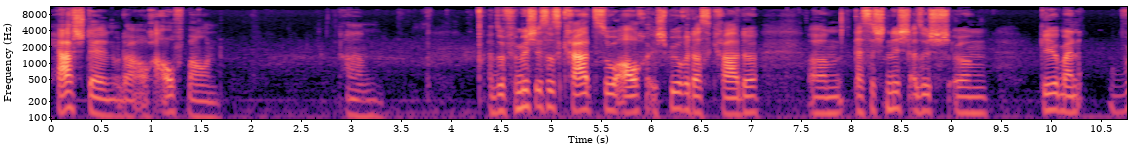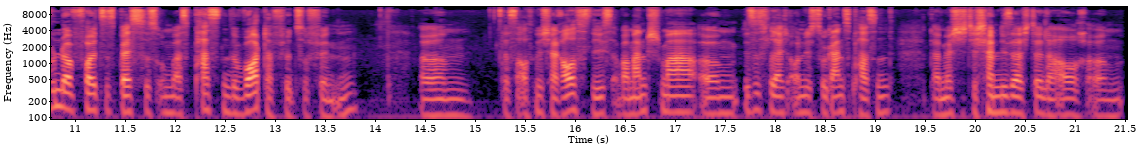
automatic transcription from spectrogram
herstellen oder auch aufbauen? Ähm, also für mich ist es gerade so auch, ich spüre das gerade, ähm, dass ich nicht, also ich ähm, gebe mein wundervollstes Bestes, um das passende Wort dafür zu finden, ähm, das aus mich herausliest. Aber manchmal ähm, ist es vielleicht auch nicht so ganz passend. Da möchte ich dich an dieser Stelle auch ähm,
